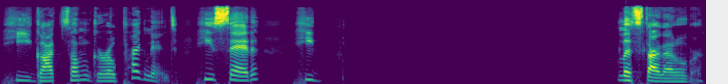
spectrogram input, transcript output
he got some girl pregnant. He said he. Let's start that over.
